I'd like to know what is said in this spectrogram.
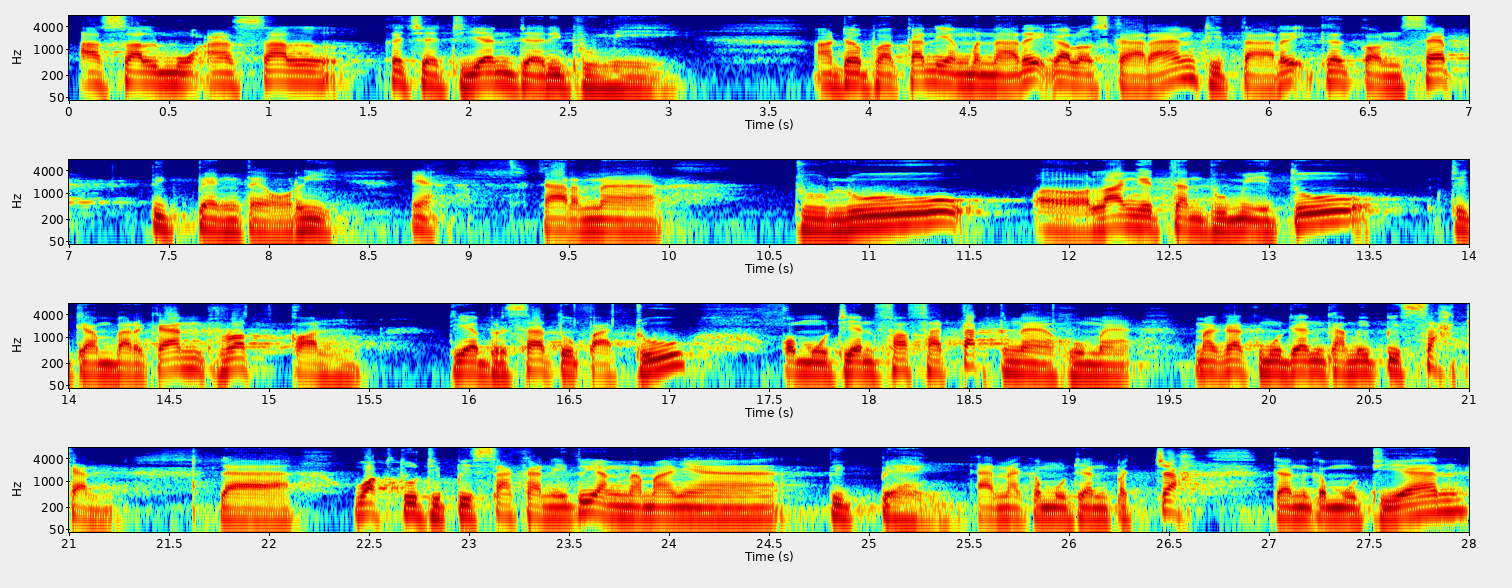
asal muasal kejadian dari bumi. Ada bahkan yang menarik kalau sekarang ditarik ke konsep Big Bang teori, ya karena dulu e, langit dan bumi itu digambarkan rotkon Dia bersatu padu, kemudian fafatakna huma, maka kemudian kami pisahkan. Nah, waktu dipisahkan itu yang namanya Big Bang, karena kemudian pecah dan kemudian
